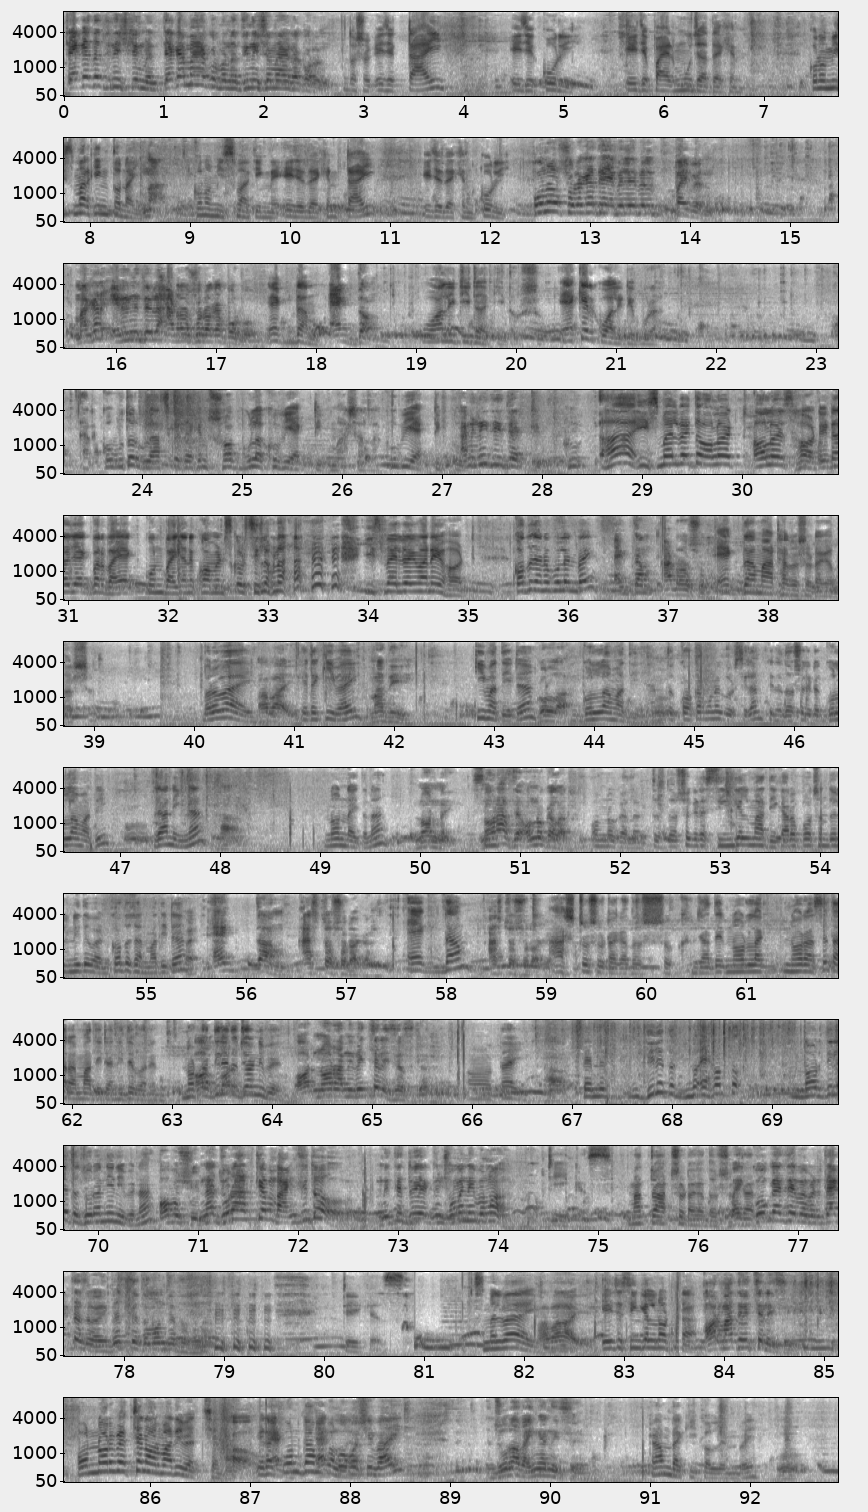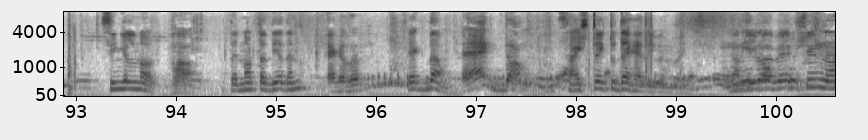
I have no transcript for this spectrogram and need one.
টাকাতে জিনিস কিনবেন। টাকা মায়া করবেন না জিনিসে মায়াটা করেন। দর্শক এই যে টাই এই যে করি এই যে পায়ের মোজা দেখেন। কোনো মিস মার্কিং তো নাই। না। কোনো মিসমার্কিং নেই। এই যে দেখেন টাই এই যে দেখেন করি পনেরোশো টাকাতে অ্যাভেলেবেল পাইবেন। মাগার এটা নিতে হলে আঠারোশো টাকা পড়ব। একদম। একদম। কোয়ালিটিটা কি দর্শক? একের কোয়ালিটি পুরা। আর কবুতরগুলো আজকে দেখেন সবগুলা খুবই অ্যাক্টিভ মাশাল্লাহ খুবই অ্যাক্টিভ আমি নিজেই তো একটি হ্যাঁ ইসমাইল ভাই তো অলওয়েজ অলওয়েজ হট এটা যে একবার ভাই কোন ভাই জানে কমেন্টস করছিল না? ইসমাইল ভাই মানেই হট কত জানে বললেন ভাই? একদম আঠারোশো। একদম আঠারোশো টাকা দর্শক। বড় ভাই বাবাই। এটা কি ভাই? মাদি। কি মাদি এটা? গোল্লা। গোল্লা মাদি। আমি তো ককা মনে করছিলাম কিন্তু দর্শক এটা গোল্লা মাদি। রানিং না? হ্যাঁ। নন নাই তো না? নন নাই। নর আছে অন্য কালার। অন্য কালার। তো দর্শক এটা সিঙ্গেল মাদি কারও পছন্দ হলে নিতে পারেন। কত চান মাদিটা? একদম আটশোশো টাকা। একদম আটশোশো টাকা। আটশোশো টাকা দর্শক। যাদের নর লাগ নর আছে তারা মাদিটা নিতে পারেন। নরটা দিলে তো জ্বর নিবে? আর নর আমি বেচে চাইছি আজকে। ও তাই? হ্যাঁ। তেমনি দিলে তো এখন তো নর দিলে তো জোড়া নিয়ে নিবে না? অবশ্যই। না জোড়া আজকে আমি ভাঙছি তো। নিতে দুই একদিন সময় নিব না। ঠিক আছে। মাত্র আটশো টাকা দর্শক। ভাই কোকা যে ব্যাপারে ডাকতেছে ভাই বেচতে তো মন যেতেছে না। ঠিক আছে। ইসমাইল ভাই হ্যাঁ ভাই। এই যে সিঙ্গেল নটটা আর মাঝে বেচে চাইছি অন্যর বেচছেন আর মাদি বেচছেন। এটা কোন কাম করলেন? প্রবাসী ভাই জোড়া ভাঙ্গা নিছে। কামটা কি করলেন ভাই। সিঙ্গেল নর হ্যাঁ। তাই নটটা দিয়ে দেন। এক হাজার। একদম। একদম। সাইজটা একটু দেখা দিবেন ভাই। কারণ খুশি না।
